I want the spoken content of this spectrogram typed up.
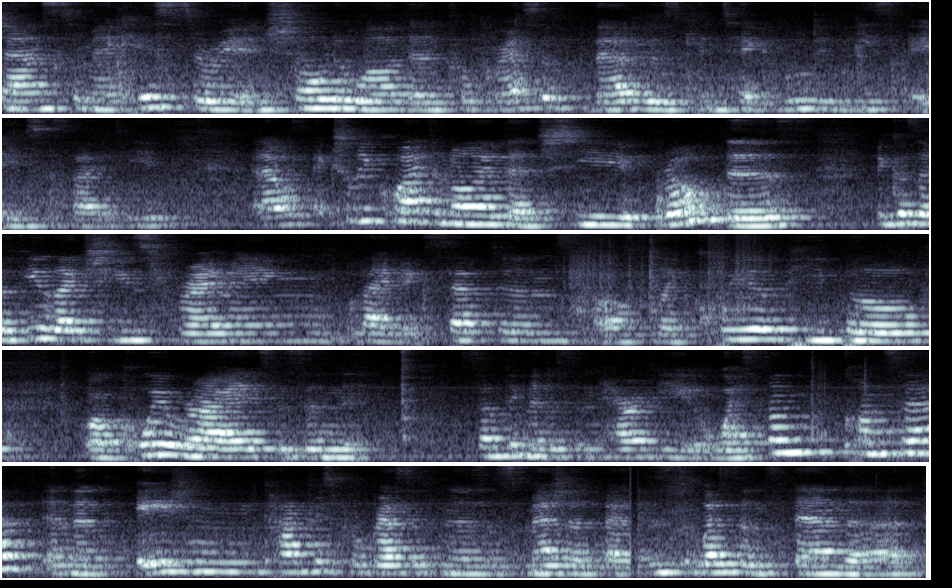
chance to make history and show the world that progressive values can take root in East Asian society. And I was actually quite annoyed that she wrote this because I feel like she's framing like acceptance of like queer people or queer rights is an something that is inherently a Western concept, and that Asian countries' progressiveness is measured by this Western standard.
